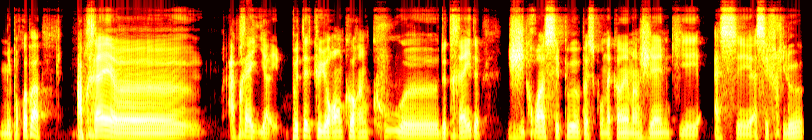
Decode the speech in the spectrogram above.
Mais pourquoi pas? Après, après, peut-être qu'il y aura encore un coup de trade. J'y crois assez peu parce qu'on a quand même un GM qui est assez assez frileux,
